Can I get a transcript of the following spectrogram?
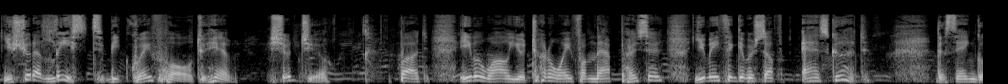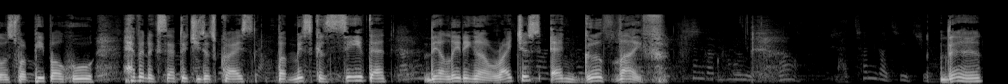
you should at least be grateful to Him, shouldn't you? But even while you turn away from that person, you may think of yourself as good. The same goes for people who haven't accepted Jesus Christ but misconceive that they are leading a righteous and good life. Then,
